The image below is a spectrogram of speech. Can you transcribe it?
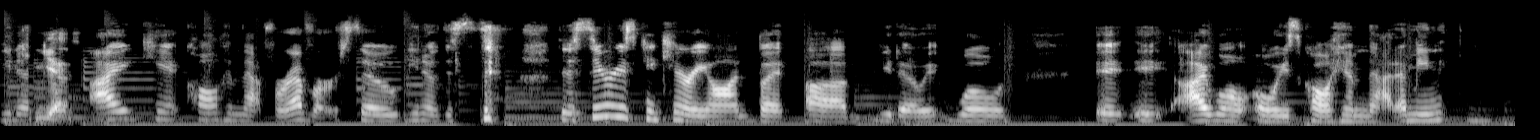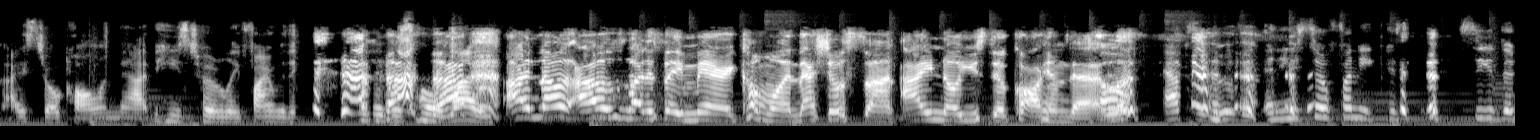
you know yes. i can't call him that forever so you know this the series can carry on but um you know it won't it, it, I won't always call him that. I mean, I still call him that. He's totally fine with it his whole life. I know. I was about to say, Mary, come on, that's your son. I know you still call him that. Oh, absolutely. And he's so funny because see the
